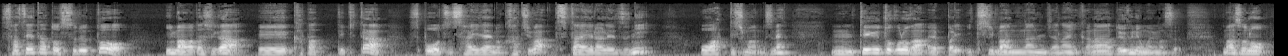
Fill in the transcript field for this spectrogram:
させたとすると、今私が、えー、語ってきたスポーツ最大の価値は伝えられずに終わってしまうんですね。うん、っていうところがやっぱり一番なんじゃないかなというふうに思います。まあその、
